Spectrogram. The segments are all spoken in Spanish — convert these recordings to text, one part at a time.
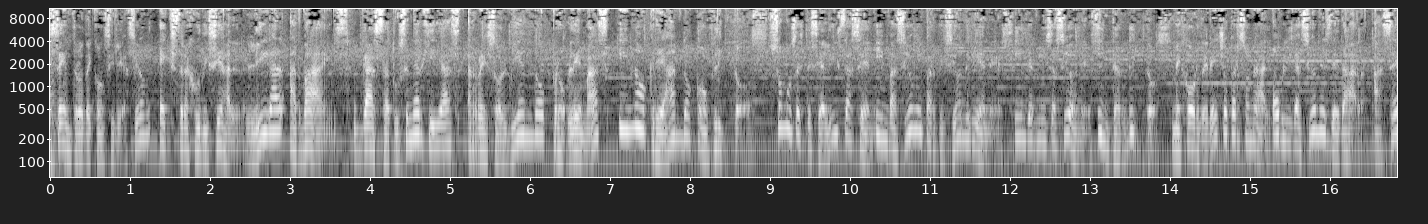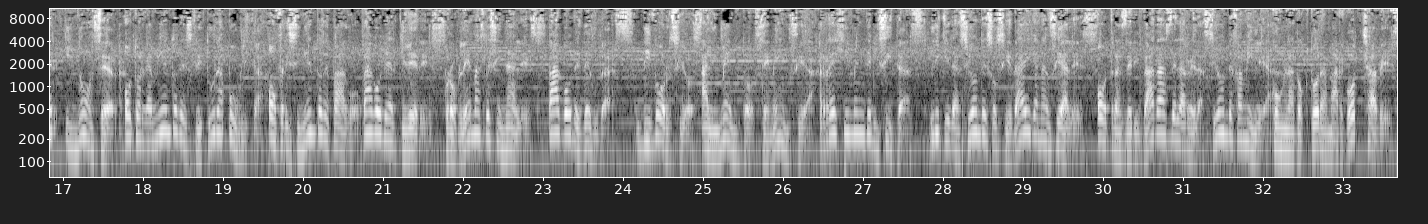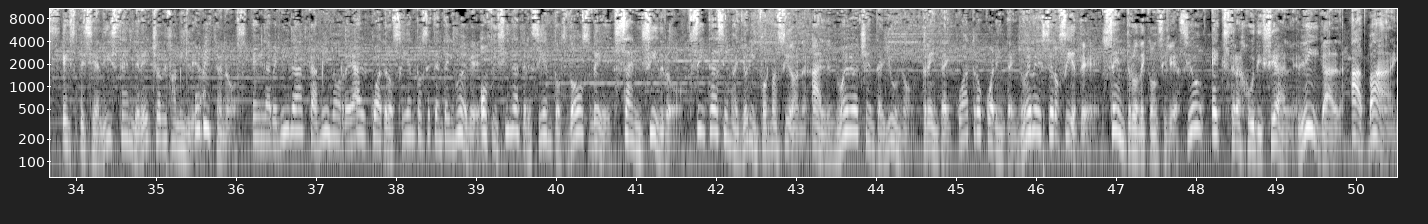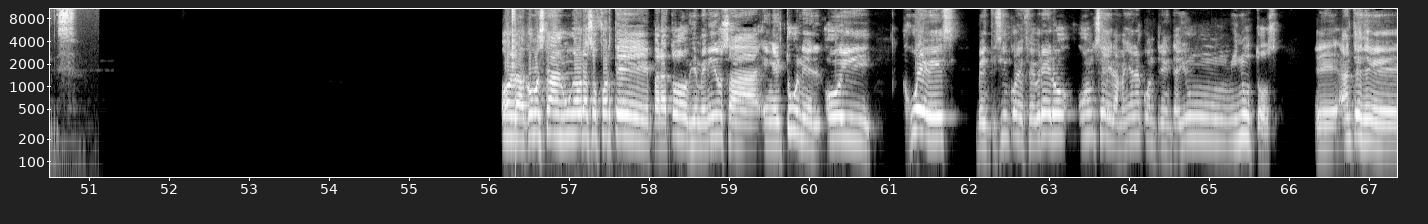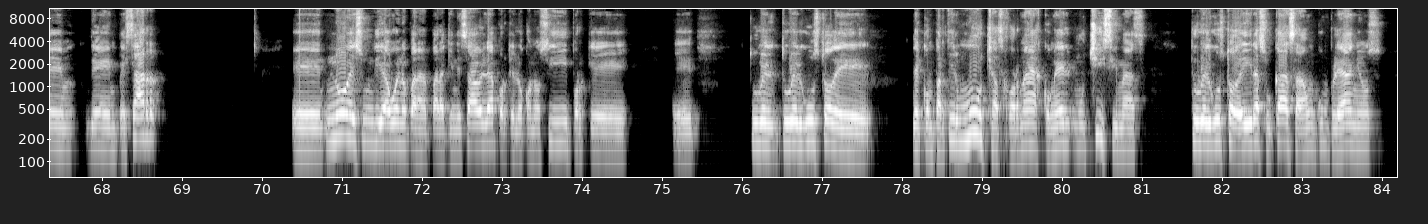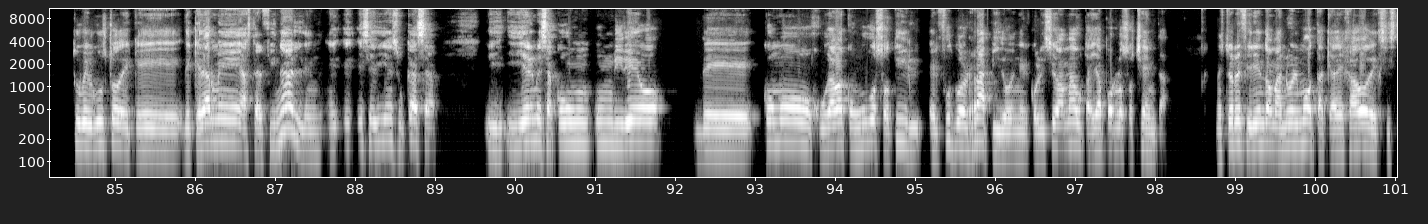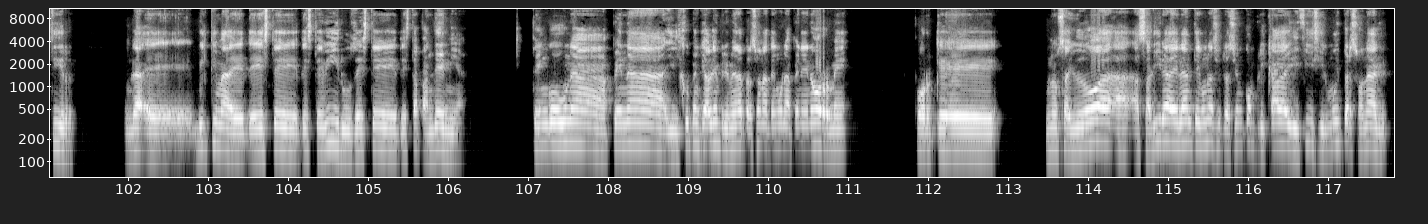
Centro de Conciliación Extrajudicial Legal Advice. Gasta tus energías resolviendo problemas y no creando conflictos. Somos especialistas en invasión y partición de bienes, indemnizaciones, interdictos, mejor derecho personal, obligaciones de dar, hacer y no hacer, otorgamiento de escritura pública, ofrecimiento de pago, pago de alquileres, problemas vecinales, pago de deudas, divorcios, alimentos, tenencia, régimen de visitas, liquidación de sociedad y gananciales otras derivadas de la relación de familia con la doctora Margot Chávez, especialista en Derecho de Familia. Ubícanos en la avenida Camino Real 479, oficina 302B, San Isidro. Citas y mayor información al 981-344907. Centro de Conciliación Extrajudicial Legal Advice. Hola, ¿cómo están? Un abrazo fuerte para todos. Bienvenidos a En el Túnel. Hoy jueves 25 de febrero, 11 de la mañana con 31 minutos. Eh, antes de, empezar, eh, no es un día bueno para, para, quienes habla, porque lo conocí, porque eh, tuve, tuve el gusto de, de compartir muchas jornadas con él, muchísimas. Tuve el gusto de ir a su casa a un cumpleaños tuve el gusto de, que, de quedarme hasta el final, e, e, ese día en su casa, y, él me sacó un, un, video de cómo jugaba con Hugo Sotil el fútbol rápido en el Coliseo Amauta, ya por los 80. Me estoy refiriendo a Manuel Mota, que ha dejado de existir, eh, víctima de, este, de este virus, de, este, de esta pandemia. Tengo una pena, y disculpen que hable en primera persona, tengo una pena enorme porque nos ayudó a, salir adelante en una situación complicada y difícil, muy personal.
